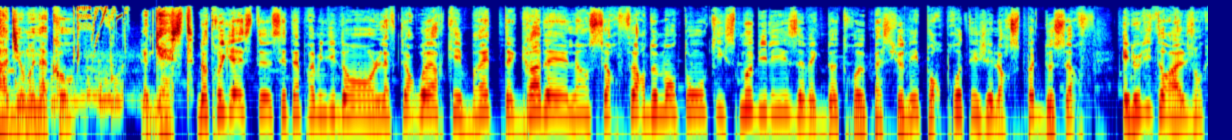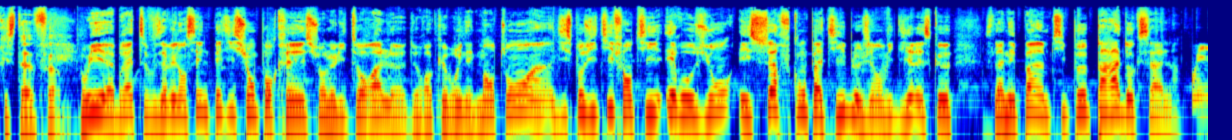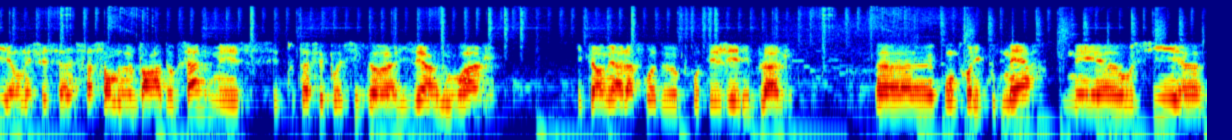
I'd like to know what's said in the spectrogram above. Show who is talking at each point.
Speaker 1: Radio Monaco, le guest.
Speaker 2: Notre guest cet après-midi dans l'Afterwork est Brett Gradel, un surfeur de Menton qui se mobilise avec d'autres passionnés pour protéger leur spot de surf et le littoral, Jean-Christophe.
Speaker 3: Oui, euh, Brett, vous avez lancé une pétition pour créer sur le littoral de Roquebrune et Menton un dispositif anti-érosion et surf compatible, j'ai envie de dire. Est-ce que cela n'est pas un petit peu paradoxal?
Speaker 4: Oui, en effet, ça, ça semble paradoxal, mais c'est tout à fait possible de réaliser un ouvrage qui permet à la fois de protéger les plages euh, contre les coups de mer, mais euh, aussi euh,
